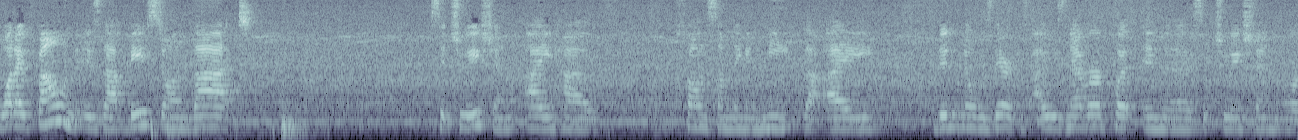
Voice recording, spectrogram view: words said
what I've found is that based on that situation, I have found something in me that I didn't know was there because I was never put in the situation or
